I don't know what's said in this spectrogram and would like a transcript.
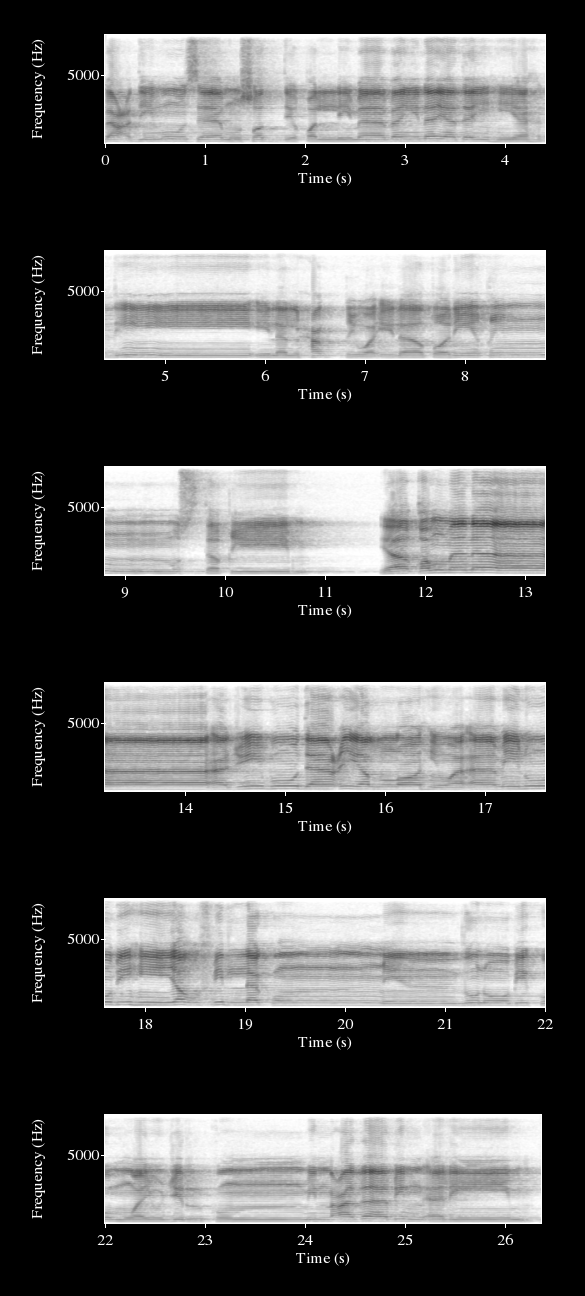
بعد موسى مصدقا لما بين يديه يهدي إلى الحق وإلى طريق مستقيم. يا قومنا أجيبوا داعي الله وآمنوا به يغفر لكم من ذنوبكم ويجركم من عذاب أليم.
